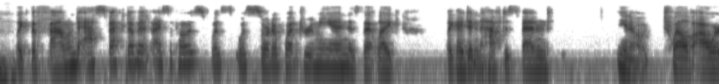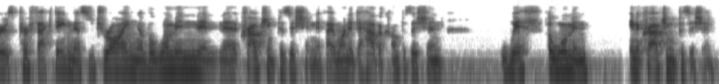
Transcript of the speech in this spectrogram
mm-hmm. like the found aspect of it I suppose was was sort of what drew me in is that like like I didn't have to spend you know 12 hours perfecting this drawing of a woman in a crouching position if i wanted to have a composition with a woman in a crouching position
